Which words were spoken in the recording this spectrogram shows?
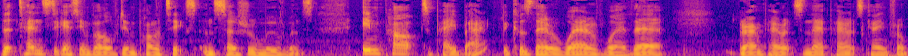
that tends to get involved in politics and social movements, in part to pay back because they're aware of where their grandparents and their parents came from,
